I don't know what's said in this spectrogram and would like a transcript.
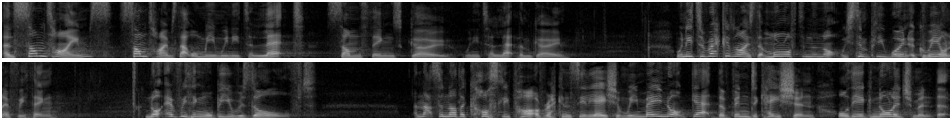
And sometimes, sometimes that will mean we need to let some things go. We need to let them go. We need to recognize that more often than not, we simply won't agree on everything. Not everything will be resolved. And that's another costly part of reconciliation. We may not get the vindication or the acknowledgement that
